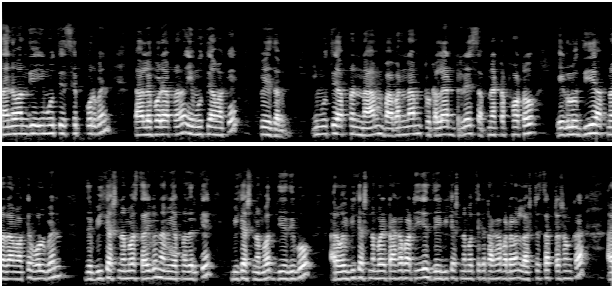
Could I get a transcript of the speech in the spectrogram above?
নাইন ওয়ান দিয়ে ইমোতে সেভ করবেন, তাহলে পরে আপনারা ইমোতে আমাকে পেয়ে যাবেন। ইমোতে আপনার নাম, বাবার নাম টোটাল অ্যাড্রেস আপনার একটা ফটো এগুলো দিয়ে আপনারা আমাকে বলবেন যে বিকাশ নাম্বার চাইবেন, আমি আপনাদেরকে বিকাশ নাম্বার দিয়ে দিব। আর ওই বিকাশ নাম্বারে টাকা পাঠিয়ে, যেই বিকাশ নাম্বার থেকে টাকা পাঠাবেন লাস্টের চারটা সংখ্যা, আর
